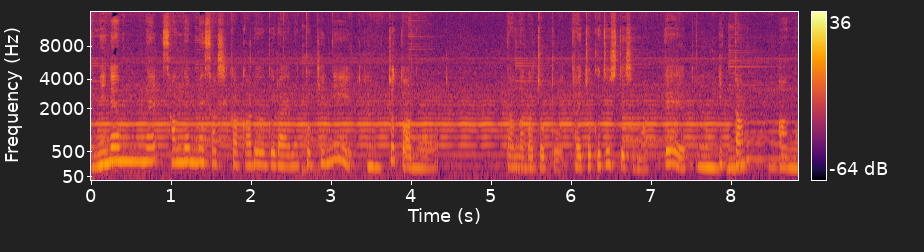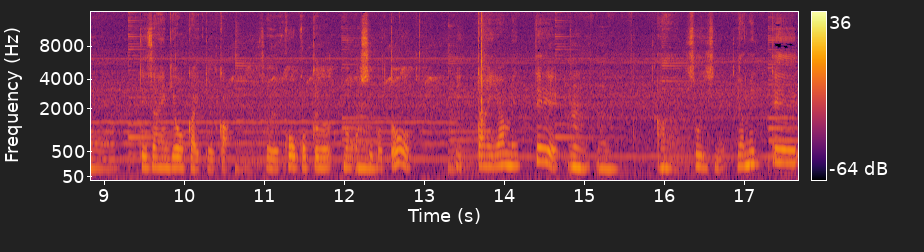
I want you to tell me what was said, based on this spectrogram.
うん。2年目3年目差し掛かるぐらいの時にうん。ちょっとあの旦那がちょっと体調崩してしまってうん一旦あのデザイン業界というかそういう広告のお仕事を一旦辞めて、うんうん。あそうですね。辞めて、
